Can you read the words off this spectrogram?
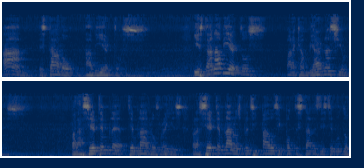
han estado abiertos. Y están abiertos para cambiar naciones para hacer temblar, los reyes, para hacer temblar los principados y potestades de este mundo.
